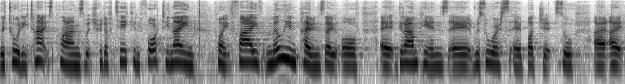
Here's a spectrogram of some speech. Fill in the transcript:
the Tory tax plans, which would have taken £49.5 million pounds out of uh, Grampian's uh, resource uh, budget. So uh, it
